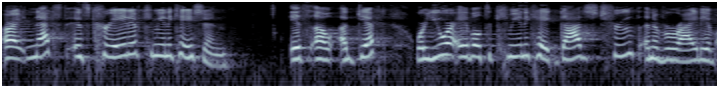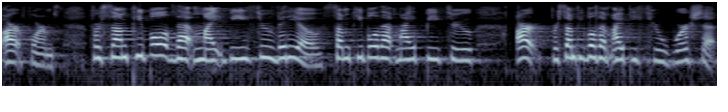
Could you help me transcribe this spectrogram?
All right, next is creative communication. It's a, a gift where you are able to communicate God's truth in a variety of art forms. For some people, that might be through video, some people, that might be through art, for some people, that might be through worship.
